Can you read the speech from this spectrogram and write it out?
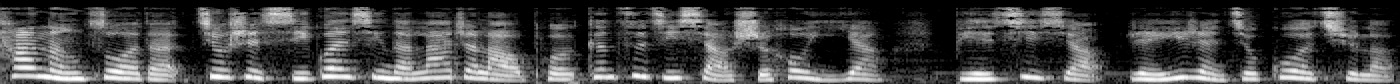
他能做的就是习惯性的拉着老婆，跟自己小时候一样，别计较，忍一忍就过去了。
